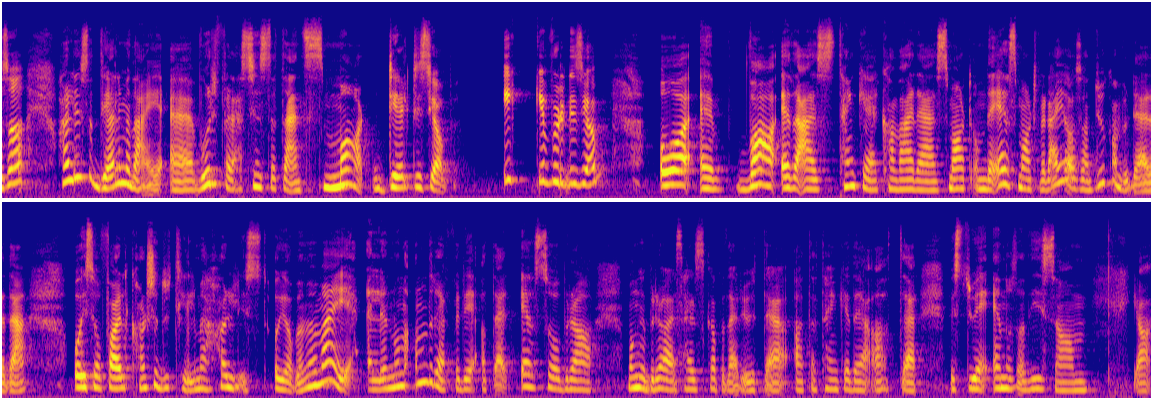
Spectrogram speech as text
så har jeg lyst til å dele med deg eh, hvorfor jeg syns dette er en smart deltidsjobb. Ikke fulltidsjobb. Og eh, hva er det jeg tenker kan være smart, om det er smart for deg, sånn at du kan vurdere det. Og i så fall kanskje du til og med har lyst å jobbe med meg eller noen andre, fordi at det er så bra, mange bra selskaper der ute at jeg tenker det at eh, hvis du er en av de som ja,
